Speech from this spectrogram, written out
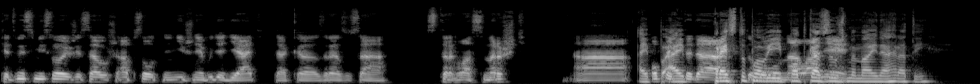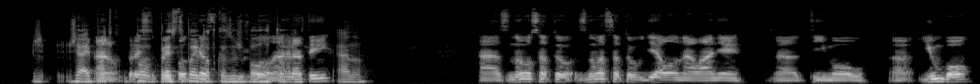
Keď sme si mysleli, že sa už absolútne nič nebude diať, tak zrazu sa strhla smršť a aj, opäť aj teda prestupový podcast už sme mali nahratý. Že, že aj pod, Áno, prestupový, prestupový podcast, podcast už bol, bol nahratý. Áno. A znova sa to, znova sa to udialo na lane uh, tímov uh, Jumbo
